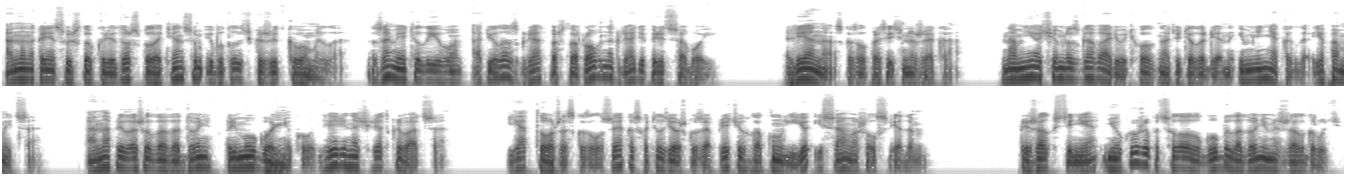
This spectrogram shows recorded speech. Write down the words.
Она, наконец, вышла в коридор с полотенцем и бутылочкой жидкого мыла. Заметила его, отвела взгляд, пошла ровно, глядя перед собой. «Лена», — сказал просительно Жека, — «нам не о чем разговаривать», — холодно ответила Лена, — «и мне некогда, я помыться». Она приложила ладонь к прямоугольнику, двери начали открываться. «Я тоже», — сказал Жека, схватил девушку за плечи, вхлопнул ее и сам вошел следом. Прижал к стене, неуклюже поцеловал губы, ладонями сжал грудь.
